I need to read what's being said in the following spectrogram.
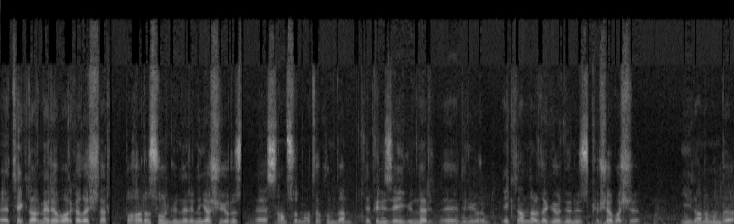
Ee, tekrar merhaba arkadaşlar. Baharın son günlerini yaşıyoruz. Ee, Samsun Atakum'dan hepinize iyi günler e, diliyorum. Ekranlarda gördüğünüz köşe başı ilanımın da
